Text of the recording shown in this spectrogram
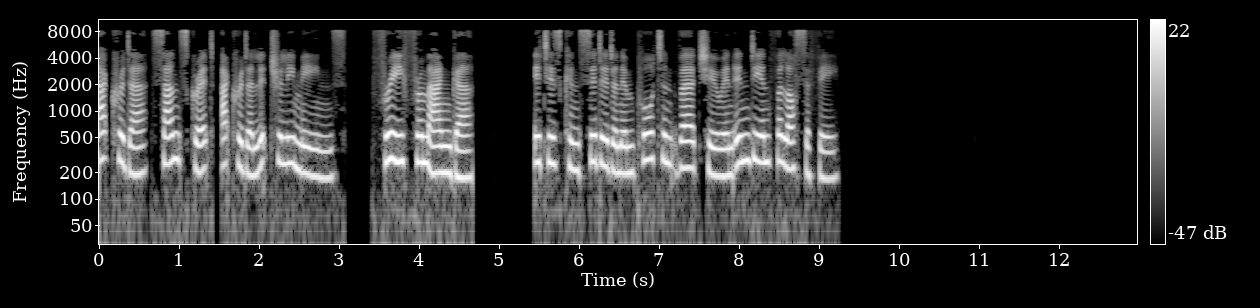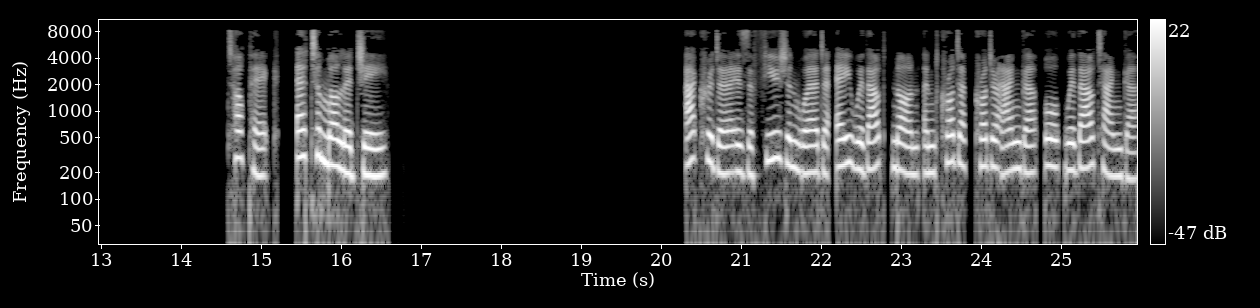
Akrodha Sanskrit, akrodha literally means, free from anger. It is considered an important virtue in Indian philosophy. Etymology. Akrodha is a fusion word a without, non and krodha, krodha anger, or without anger.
